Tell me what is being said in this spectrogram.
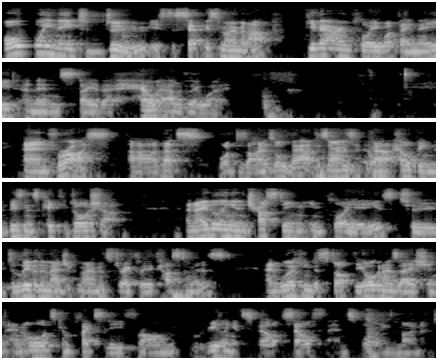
All we need to do is to set this moment up, give our employee what they need, and then stay the hell out of their way. And for us, uh, that's what design is all about. Design is about helping the business keep the door shut, enabling and entrusting employees to deliver the magic moments directly to customers, and working to stop the organization and all its complexity from revealing itself and spoiling the moment.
